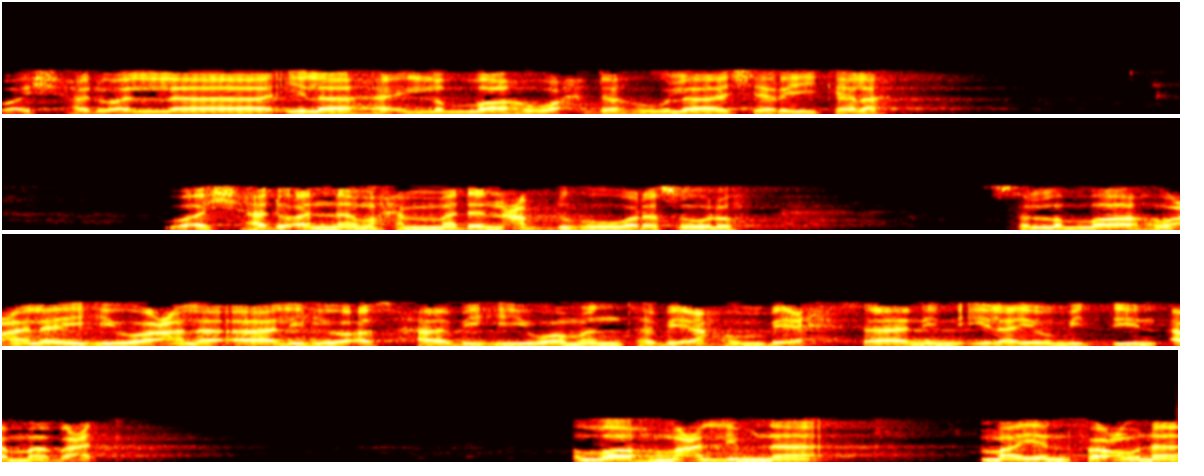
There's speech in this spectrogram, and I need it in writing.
وأشهد أن لا إله إلا الله وحده لا شريك له. وأشهد أن محمدا عبده ورسوله. صلى الله عليه وعلى آله وأصحابه ومن تبعهم بإحسان إلى يوم الدين أما بعد اللهم علمنا ما ينفعنا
